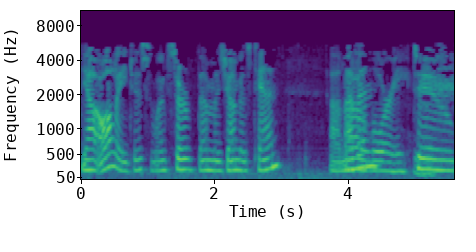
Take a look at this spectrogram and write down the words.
Yeah, all ages. We've served them as young as 10, 11 oh, to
